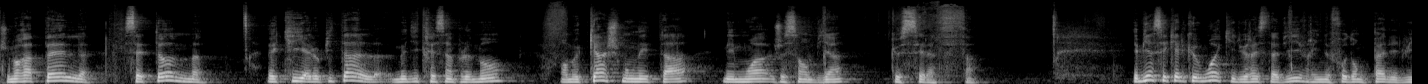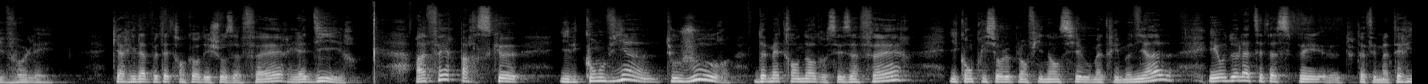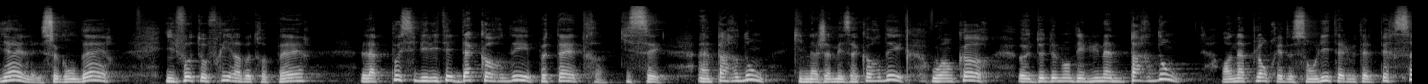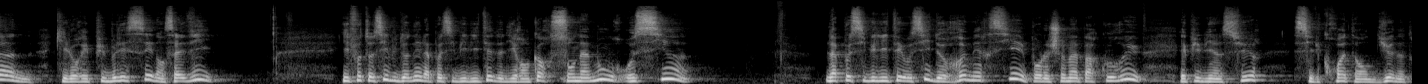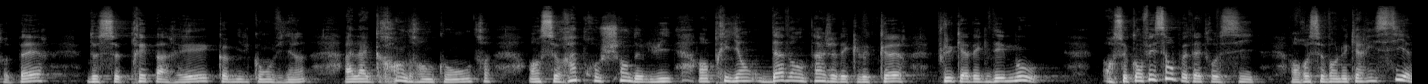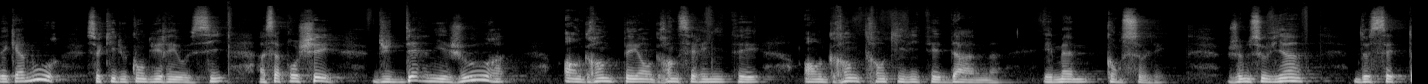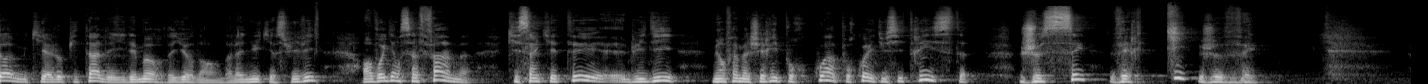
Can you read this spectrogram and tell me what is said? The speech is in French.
Je me rappelle cet homme qui, à l'hôpital, me dit très simplement, on me cache mon état, mais moi, je sens bien que c'est la fin. Eh bien, ces quelques mois qui lui restent à vivre, il ne faut donc pas les lui voler, car il a peut-être encore des choses à faire et à dire. À faire parce que il convient toujours de mettre en ordre ses affaires, y compris sur le plan financier ou matrimonial, et au-delà de cet aspect euh, tout à fait matériel et secondaire, il faut offrir à votre Père la possibilité d'accorder peut-être, qui sait, un pardon qu'il n'a jamais accordé, ou encore euh, de demander lui-même pardon en appelant près de son lit telle ou telle personne qu'il aurait pu blesser dans sa vie. Il faut aussi lui donner la possibilité de dire encore son amour au sien, la possibilité aussi de remercier pour le chemin parcouru, et puis bien sûr, s'il croit en Dieu notre Père, de se préparer comme il convient à la grande rencontre en se rapprochant de lui, en priant davantage avec le cœur plus qu'avec des mots, en se confessant peut-être aussi, en recevant l'Eucharistie avec amour, ce qui lui conduirait aussi à s'approcher du dernier jour en grande paix, en grande sérénité, en grande tranquillité d'âme et même consolé. Je me souviens de cet homme qui à l'hôpital, et il est mort d'ailleurs dans, la nuit qui a suivi, en voyant sa femme qui s'inquiétait, lui dit, mais enfin ma chérie, pourquoi, pourquoi es-tu si triste? Je sais vers qui je vais.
